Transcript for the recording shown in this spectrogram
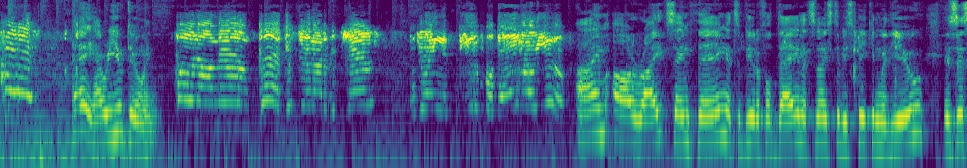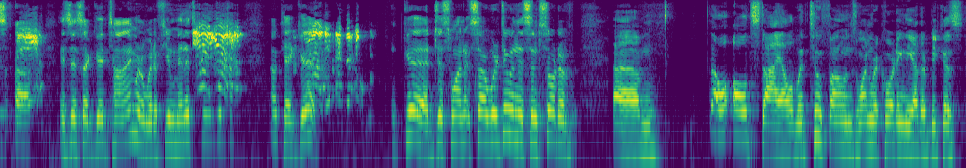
Hey, Hey, how are you doing? going on, man? I'm good. Just getting out of the gym, enjoying this beautiful day. How are you? I'm all right. Same thing. It's a beautiful day, and it's nice to be speaking with you. Is this uh, is this a good time, or would a few minutes Yeah, be? yeah. Okay, good. Good. Just want. So we're doing this in sort of um, old style with two phones, one recording the other, because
